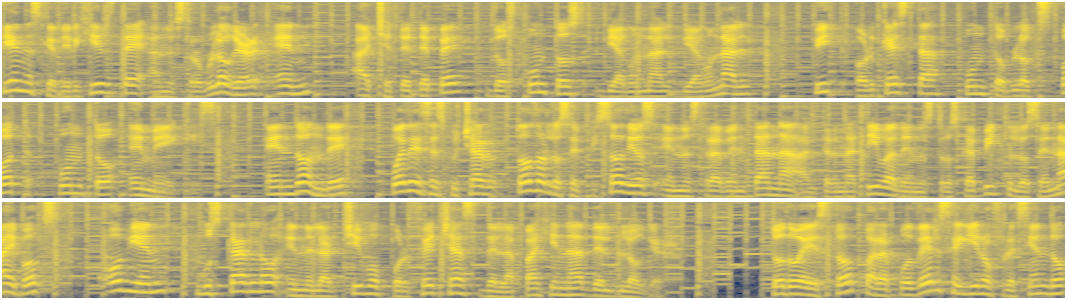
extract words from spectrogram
tienes que dirigirte a nuestro blogger en http diagonal en donde puedes escuchar todos los episodios en nuestra ventana alternativa de nuestros capítulos en iBox o bien buscarlo en el archivo por fechas de la página del blogger. Todo esto para poder seguir ofreciendo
